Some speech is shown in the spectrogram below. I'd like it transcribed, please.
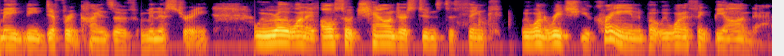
may need different kinds of ministry. We really want to also challenge our students to think we want to reach Ukraine, but we want to think beyond that.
